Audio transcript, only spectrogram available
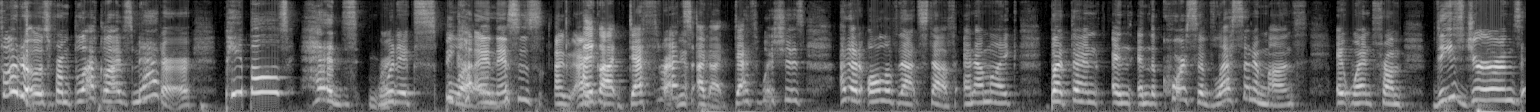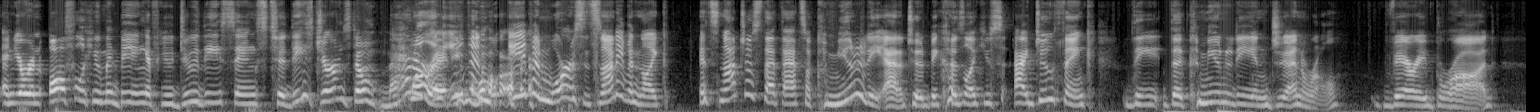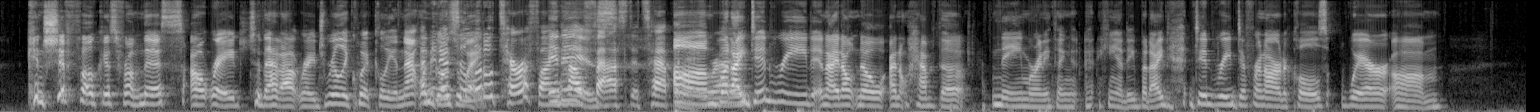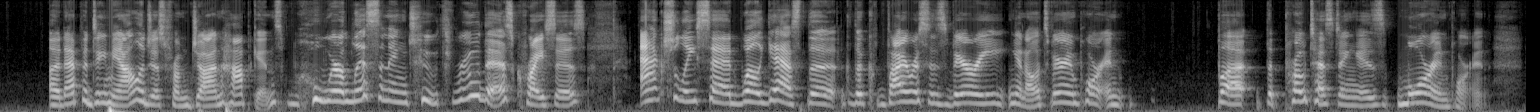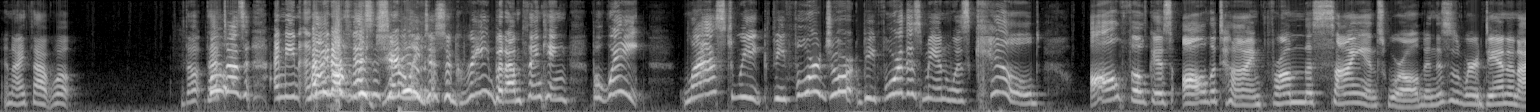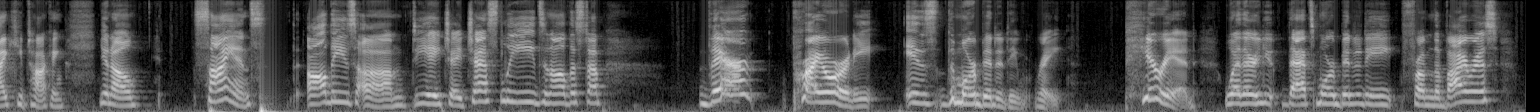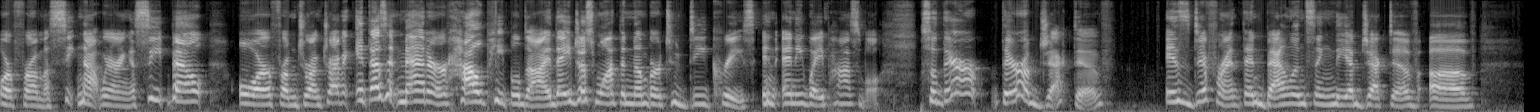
photos from Black Lives Matter, people's heads would explode. Because, and this is I, I, I got death threats. I got death wishes. I got all of that stuff. And I'm like, but then in, in the course of less than a month, it went from these germs and you're an awful human being if you do these things to these germs don't matter well, and even anymore. even worse. It's not even like it's not just that that's a community attitude because, like you, I do think the the community in general, very broad, can shift focus from this outrage to that outrage really quickly, and that I one mean, goes it's away. a little terrifying It how is. fast it's happening. Um, right? But I did read, and I don't know, I don't have the name or anything handy, but I did read different articles where um, an epidemiologist from John Hopkins, who we're listening to through this crisis, actually said, "Well, yes, the the virus is very, you know, it's very important, but the protesting is more important." And I thought, well. th- That doesn't. I mean, and I, mean, don't I necessarily legitimately- disagree, but I'm thinking, but wait, last week before George, before this man was killed, all focus all the time from the science world, and this is where Dan and I keep talking. You know, science, all these um, DHHS leads and all this stuff. Their priority is the morbidity rate period whether you that's morbidity from the virus or from a seat not wearing a seatbelt or from drunk driving. It doesn't matter how people die. They just want the number to decrease in any way possible. So their their objective is different than balancing the objective of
